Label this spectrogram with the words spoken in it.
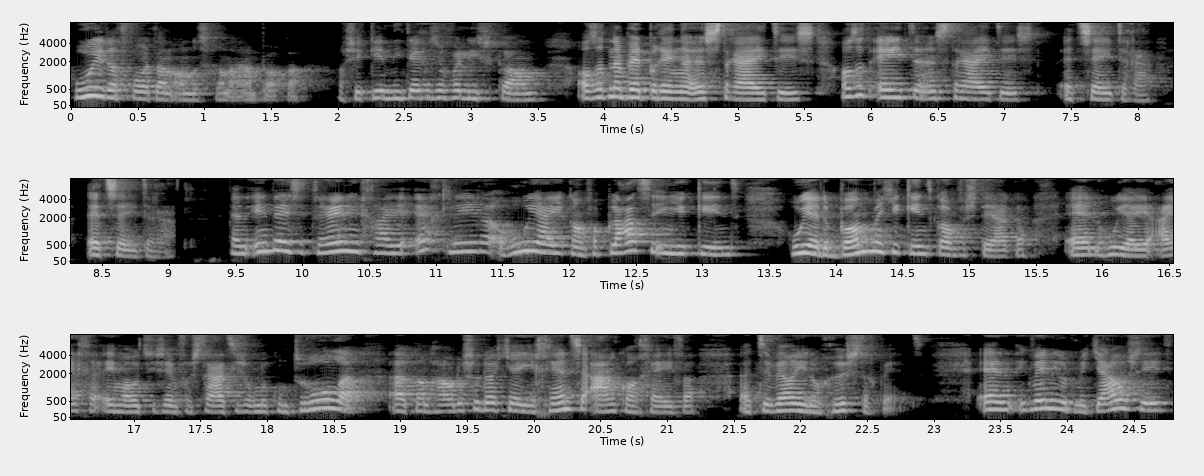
hoe je dat voortaan anders kan aanpakken. Als je kind niet tegen zijn verlies kan, als het naar bed brengen een strijd is, als het eten een strijd is, etc. etc. En in deze training ga je echt leren hoe jij je kan verplaatsen in je kind, hoe jij de band met je kind kan versterken en hoe jij je eigen emoties en frustraties onder controle uh, kan houden, zodat jij je grenzen aan kan geven uh, terwijl je nog rustig bent. En ik weet niet hoe het met jou zit,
